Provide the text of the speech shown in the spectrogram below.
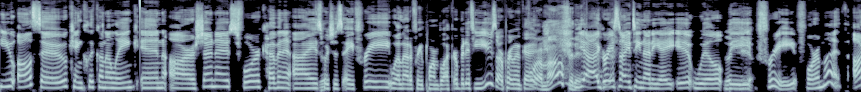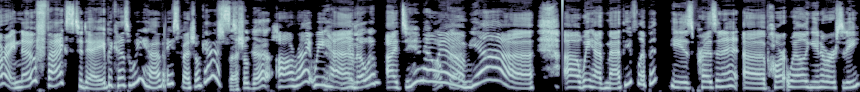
You also can click on a link in our show notes for Covenant Eyes, Yep. which is a free, well, not a free porn blocker, but if you use our promo code, For a month. it is. yeah, Grace 1998. It will be free for a month. All right. No facts today because we have a special guest. Special guest. All right. We have. you know him? I do know Okay. him. Yeah. Uh, we have Matthew Flippen. He is president of Hartwell University,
